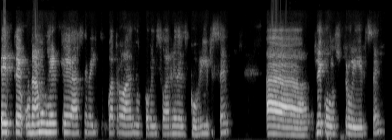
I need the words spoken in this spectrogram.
este, una mujer que hace 24 años comenzó a redescubrirse, a reconstruirse,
